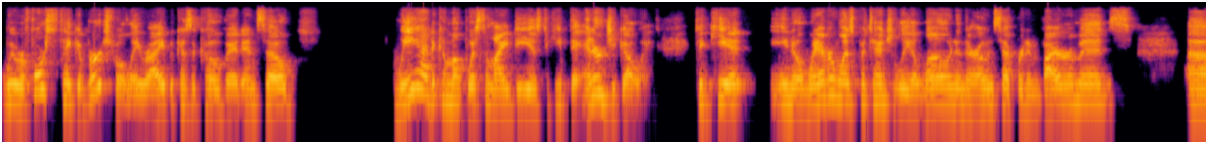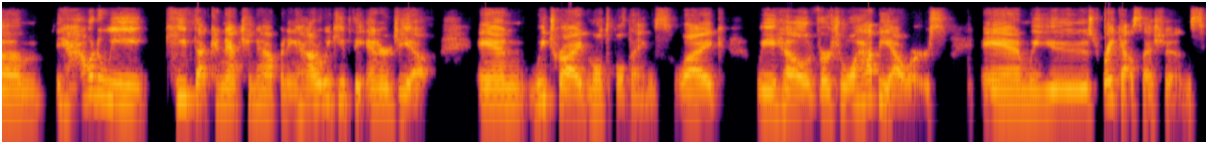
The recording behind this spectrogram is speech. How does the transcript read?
we were forced to take it virtually, right, because of COVID. And so we had to come up with some ideas to keep the energy going, to get you know, when everyone's potentially alone in their own separate environments, um, how do we keep that connection happening? How do we keep the energy up? And we tried multiple things, like we held virtual happy hours and we used breakout sessions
